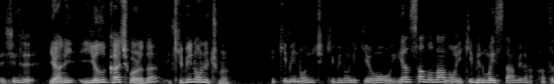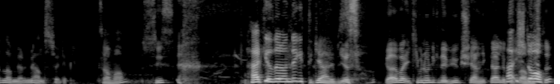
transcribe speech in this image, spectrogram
E, Şimdi Yani yıl kaç bu arada? 2013 mü? 2013-2012 o yasal olan o 2 1 Mayıs'tan beri hatırlamıyorum yanlış söylemeyeyim. Tamam. Siz Herkesten önde gittik yani biz. yasal galiba 2012'de büyük şenliklerle ha işte o. kutlanmıştı.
